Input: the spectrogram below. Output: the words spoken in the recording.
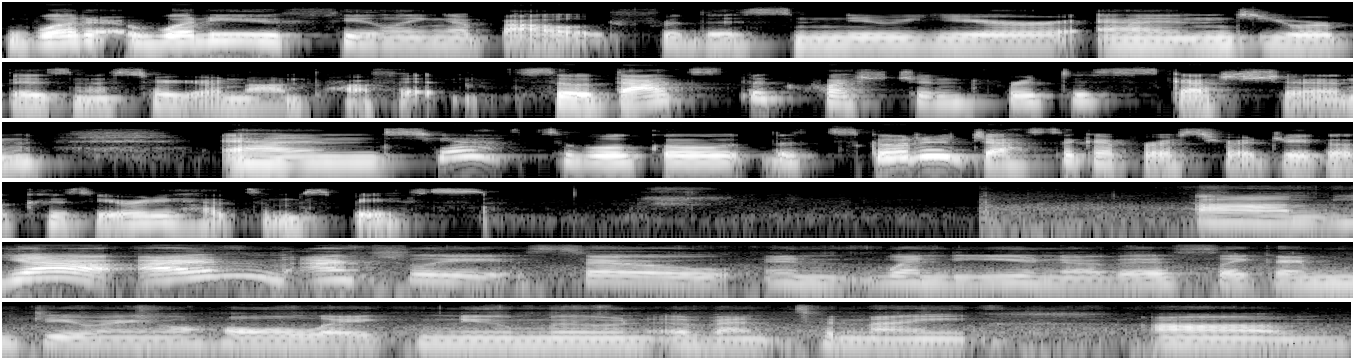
What what are you feeling about for this new year and your business or your nonprofit? So that's the question for discussion. And yeah, so we'll go. Let's go to Jessica first, Rodrigo, because you already had some space. Um, yeah, I'm actually so, and Wendie, you know this. Like, I'm doing a whole like new moon event tonight. Um,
